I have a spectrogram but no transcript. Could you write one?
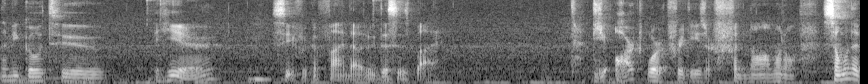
Let me go to here. See if we can find out who this is by. The artwork for these are phenomenal. Some of the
